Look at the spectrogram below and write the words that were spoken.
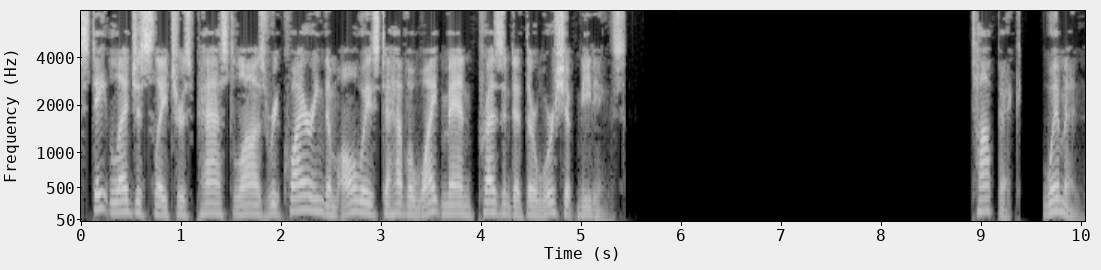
State legislatures passed laws requiring them always to have a white man present at their worship meetings. Women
